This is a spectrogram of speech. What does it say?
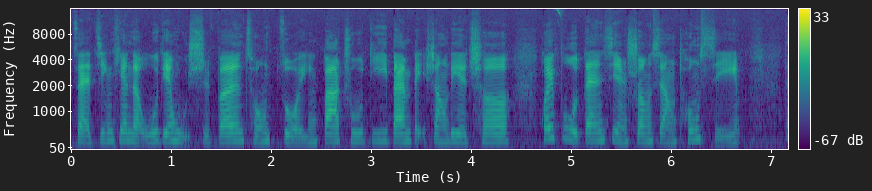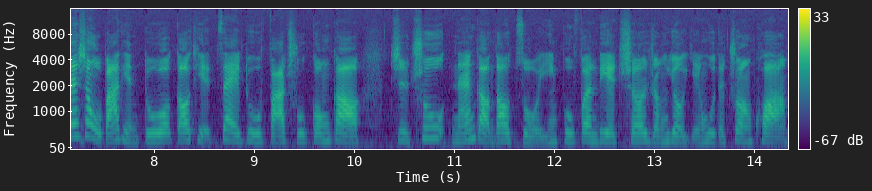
在今天的五点五十分，从左营发出第一班北上列车，恢复单线双向通行。但上午八点多，高铁再度发出公告，指出南港到左营部分列车仍有延误的状况。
